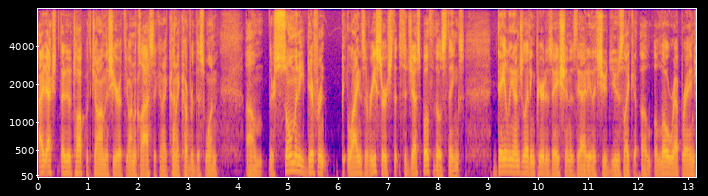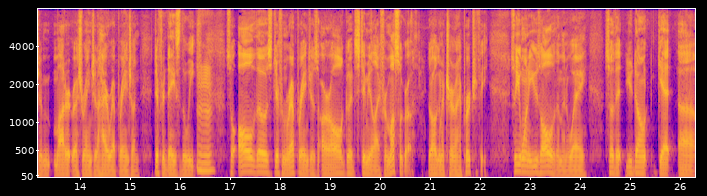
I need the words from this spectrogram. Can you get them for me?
I actually I did a talk with John this year at the Arnold Classic, and I kind of covered this one. Um, there's so many different p- lines of research that suggest both of those things. Daily undulating periodization is the idea that you'd use like a, a low rep range, a moderate rep range, and a higher rep range on different days of the week. So all of those different rep ranges are all good stimuli for muscle growth. They're all going to turn on hypertrophy. So you want to use all of them in a way so that you don't get uh,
